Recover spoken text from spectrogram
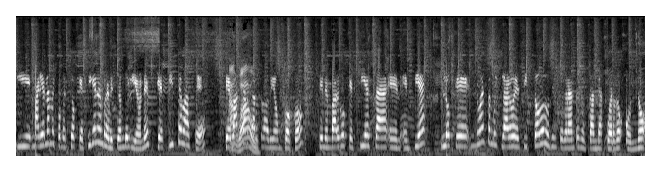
y Mariana me comentó que siguen en revisión de guiones, que sí se va a hacer, que ah, va a tardar todavía un poco, sin embargo que sí está en, en pie. Lo que no está muy claro es si todos los integrantes están de acuerdo o no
